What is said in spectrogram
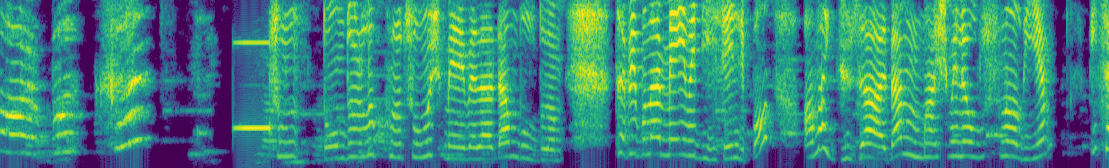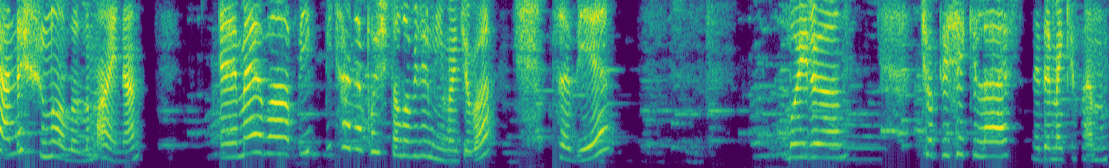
Aa, bakın. Tüm dondurulup kurutulmuş meyvelerden bulduğum. Tabii bunlar meyve değil jelibon ama güzel. Ben marshmallowlusunu alayım. Bir tane de şunu alalım aynen. E, merhaba bir, bir tane poşet alabilir miyim acaba? Tabii. Buyurun. Çok teşekkürler. Ne demek efendim?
